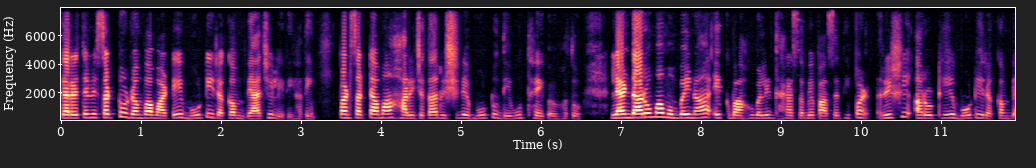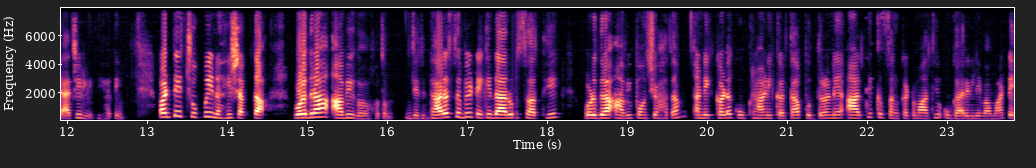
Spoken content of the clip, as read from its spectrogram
ત્યારે તેણે સટ્ટો રમવા માટે મોટી રકમ વ્યાજે લીધી હતી. પણ સટ્ટામાં હારી જતા ઋષિને મોટું દેવું થઈ ગયું હતું. લેન્ડારોમાં મુંબઈના એક બાહુબલી ધારાસભ્ય પાસેથી પણ ઋષિ અરોઠે મોટી રકમ વ્યાજી લીધી હતી. પણ તે ચૂકવી નહીં શકતા વડોદરા આવી ગયો હતો. જેથી ધારાસભ્ય ટેકેદારો સાથે વડોદરા આવી પહોંચ્યા હતા અને કડક ઉઘરાણી કરતા પુત્રને આર્થિક સંકટમાંથી ઉગારી લેવા માટે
